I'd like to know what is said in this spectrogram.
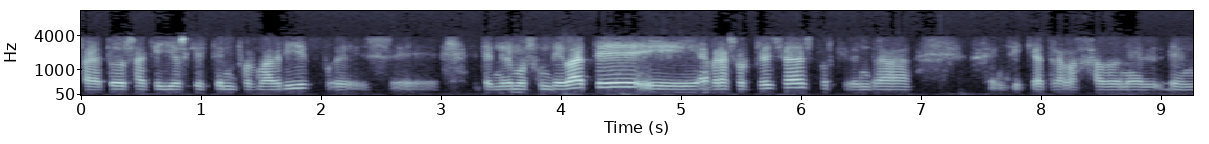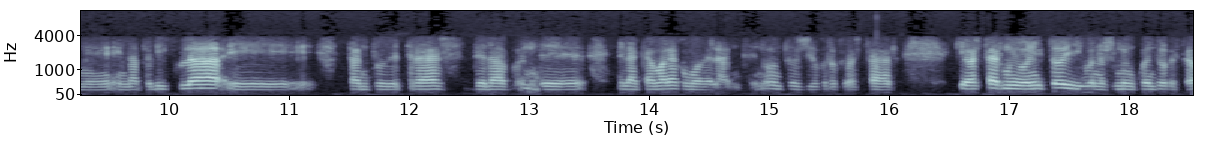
para todos aquellos que estén por Madrid, pues eh, tendremos un debate, eh, habrá sorpresas porque vendrá gente que ha trabajado en, el, en, la película, eh, tanto detrás de la, de, la cámara como delante, ¿no? Entonces yo creo que va a estar que va a estar muy bonito y bueno es un encuentro que, está,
